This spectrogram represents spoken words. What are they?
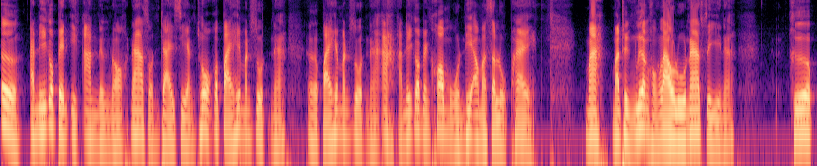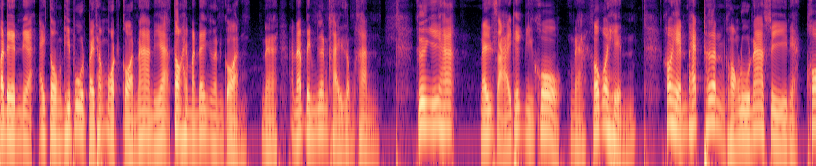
เออ อันนี้ก็เป็นอีกอันหนึ่งเนาะ น่าสนใจเสี่ยงโชคก็ไปให้มันสุดนะ เออ ไปให้มันสุดนะ อะ อันนี้ก็เป็นข้อมูลที่เอามาสรุปให้ มา มาถึงเรื่องของเราลูน่าซีนะ คือประเด็นเนี่ยไอ้ตรงที่พูดไปทั้งหมดก่อนหน้านี้ต้องให้มันได้เงินก่อนนะอันนั้นเป็นเงื่อนไขสำคัญ คืออย่างนี้ฮะในสายเทคนิคนะเขาก็เห็นเขาเห็นแพทเทิร์นของลูน่าซีเนี่ยข้อ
